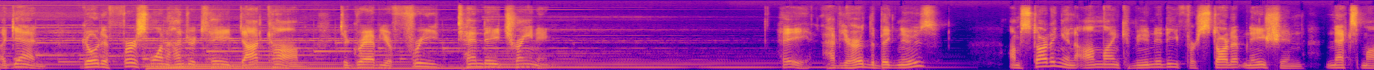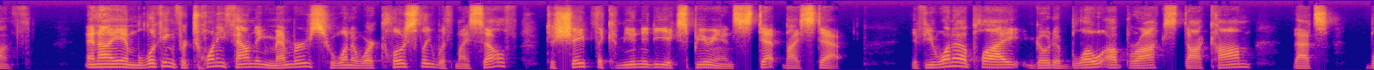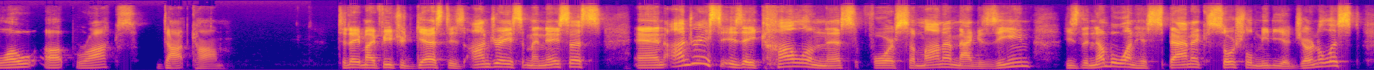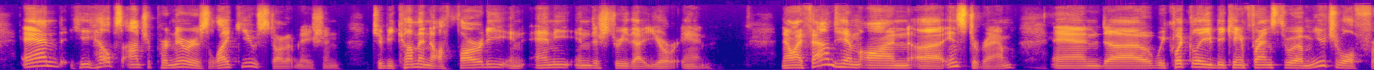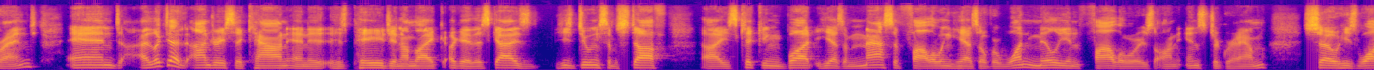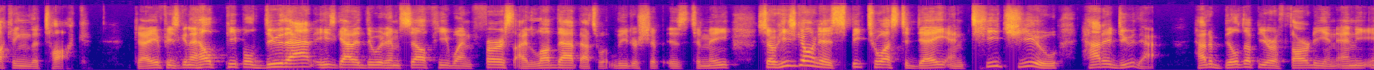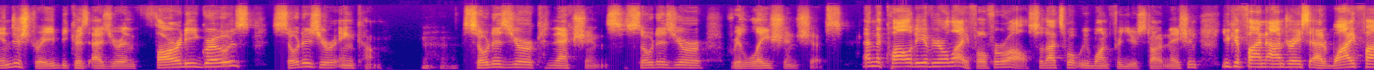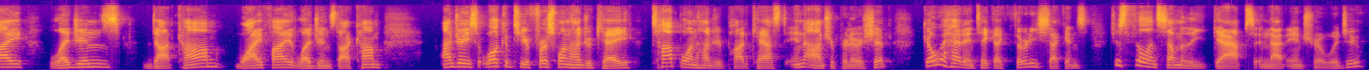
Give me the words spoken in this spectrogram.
Again, go to first100k.com to grab your free 10 day training. Hey, have you heard the big news? I'm starting an online community for Startup Nation next month. And I am looking for 20 founding members who want to work closely with myself to shape the community experience step by step. If you want to apply, go to blowuprocks.com. That's blowuprocks.com. Today, my featured guest is Andres Meneses. And Andres is a columnist for Semana Magazine. He's the number one Hispanic social media journalist, and he helps entrepreneurs like you, Startup Nation, to become an authority in any industry that you're in. Now, I found him on uh, Instagram and uh, we quickly became friends through a mutual friend. And I looked at Andres' account and his page, and I'm like, okay, this guy's he's doing some stuff. Uh, he's kicking butt. He has a massive following. He has over 1 million followers on Instagram. So he's walking the talk. Okay. If he's going to help people do that, he's got to do it himself. He went first. I love that. That's what leadership is to me. So he's going to speak to us today and teach you how to do that, how to build up your authority in any industry, because as your authority grows, so does your income. Mm-hmm. So does your connections. So does your relationships and the quality of your life overall. So that's what we want for you, Startup Nation. You can find Andres at Wi Fi Legends wi-fi wifilegends.com. Andres, welcome to your first 100K top 100 podcast in entrepreneurship. Go ahead and take like 30 seconds. Just fill in some of the gaps in that intro, would you?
